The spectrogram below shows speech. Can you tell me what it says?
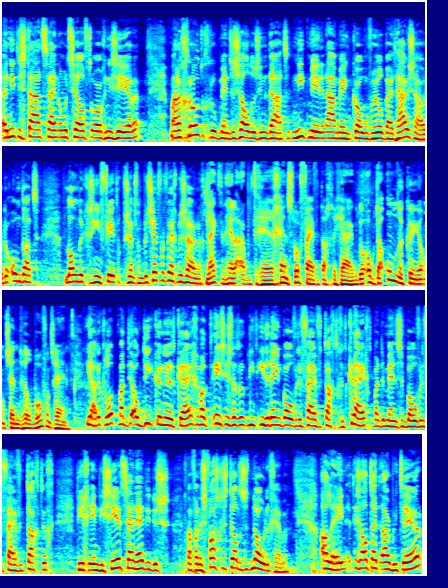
Uh, niet in staat zijn om het zelf te organiseren. Maar een grote groep mensen zal dus inderdaad niet meer in aanmerking komen... voor hulp bij het huishouden. Omdat landelijk gezien 40% van het budget wordt wegbezuinigd. Lijkt een hele arbitraire grens, toch? 85 jaar. Ik bedoel, ook daaronder kun je ontzettend hulpbehoevend zijn. Ja, dat klopt. Maar ook die kunnen het krijgen. Wat het is, is dat ook niet iedereen boven de 85 het krijgt... maar de mensen boven de 85 die geïndiceerd zijn... Hè, die dus, waarvan is vastgesteld dat ze het nodig hebben. Alleen, het is altijd arbitrair,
